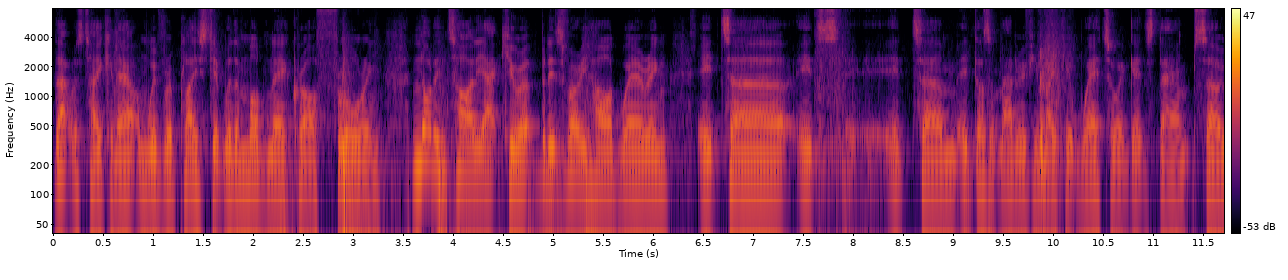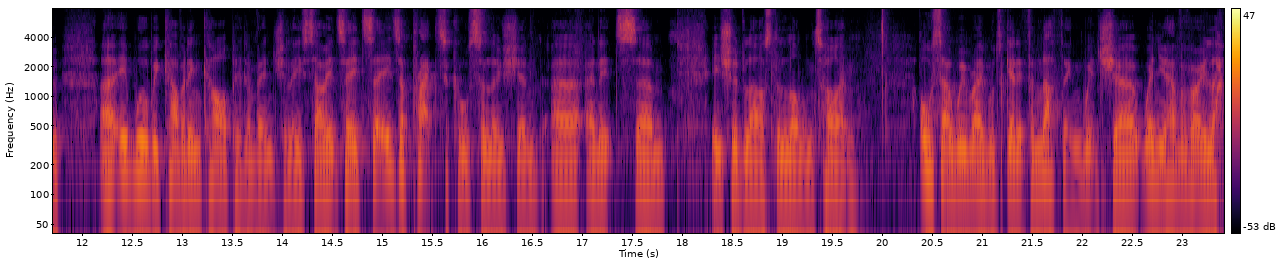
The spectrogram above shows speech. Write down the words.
that was taken out and we've replaced it with a modern aircraft flooring. Not entirely accurate, but it's very hard wearing. It, uh, it's, it, um, it doesn't matter if you make it wet or it gets damp. So uh, it will be covered in carpet eventually. So it's it's it's a practical solution, uh, and it's um, it should last a long time. Also, we were able to get it for nothing, which uh, when you have a very low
